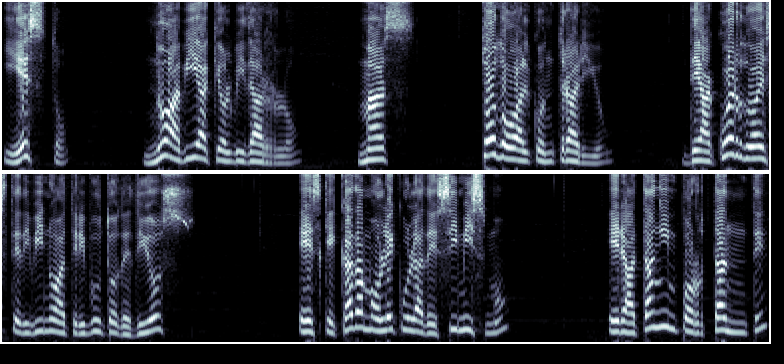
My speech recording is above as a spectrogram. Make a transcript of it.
y esto no había que olvidarlo, mas todo al contrario, de acuerdo a este divino atributo de Dios, es que cada molécula de sí mismo era tan importante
